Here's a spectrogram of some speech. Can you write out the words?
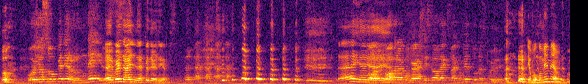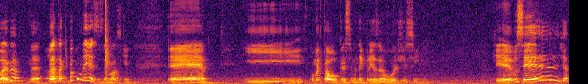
Hoje eu sou o pederneiro. É verdade, né, Pederneiros? ai, ai, ai. Volta na conversa, aí, senão o Alex vai comer tudo as coisas. Eu vou comer mesmo. Vai mesmo, né? Ah, tá aqui pra comer esses negócios aqui. É, e como é que tá o crescimento da empresa hoje, assim? Porque você já...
